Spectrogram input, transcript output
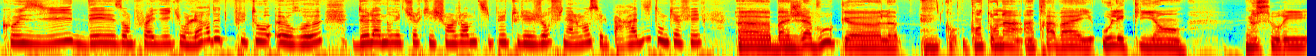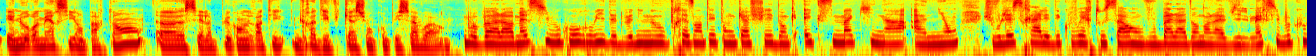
cosy, des employés qui ont l'air d'être plutôt heureux, de la nourriture qui change un petit peu tous les jours. Finalement, c'est le paradis ton café. Euh, bah, J'avoue que le- quand on a un travail où les clients nous sourient et nous remercient en partant, euh, c'est la plus grande grati- gratification qu'on puisse avoir. Bon bah alors merci beaucoup Rui d'être venu nous présenter ton café donc Ex Machina à Nyon. Je vous laisserai aller découvrir tout ça en vous baladant dans la ville. Merci beaucoup.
